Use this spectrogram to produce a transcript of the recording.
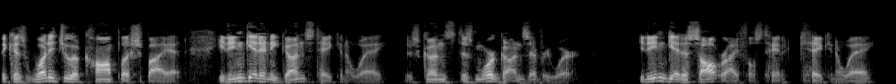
Because what did you accomplish by it? You didn't get any guns taken away. There's guns. There's more guns everywhere. You didn't get assault rifles ta- taken away.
